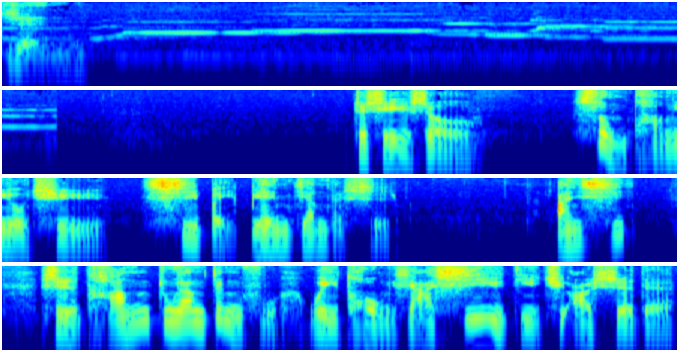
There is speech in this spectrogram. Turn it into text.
人，这是一首送朋友去西北边疆的诗。安西是唐中央政府为统辖西域地区而设的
